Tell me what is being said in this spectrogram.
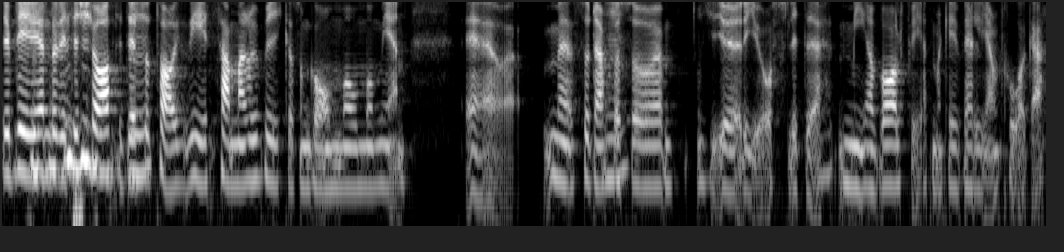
Det blir ju ändå lite tjatigt efter ett tag. Det är samma rubriker som går om och om, om igen. Eh, men så därför mm. så gör det ju oss lite mer valfrihet. Man kan ju välja en fråga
